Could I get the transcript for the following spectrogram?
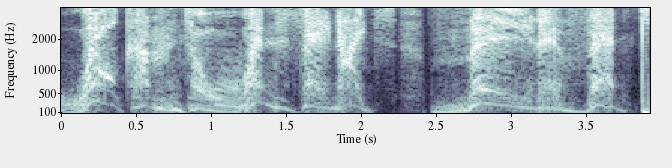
Welcome to Wednesday night's main event.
